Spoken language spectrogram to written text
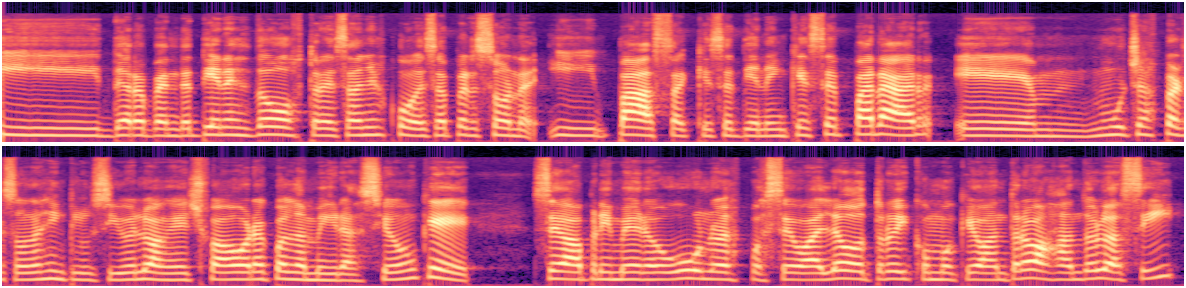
y de repente tienes dos, tres años con esa persona y pasa que se tienen que separar, eh, muchas personas inclusive lo han hecho ahora con la migración, que se va primero uno, después se va el otro y como que van trabajándolo así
